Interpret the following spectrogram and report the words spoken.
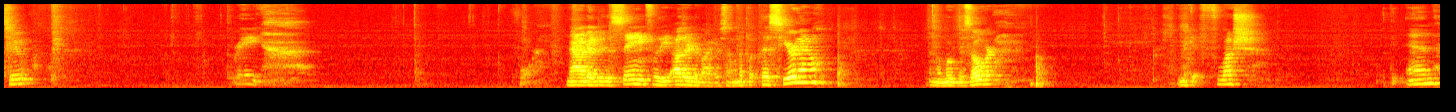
Two. Three. Now I gotta do the same for the other divider. So I'm gonna put this here now. And I'll move this over. Make it flush with the end.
